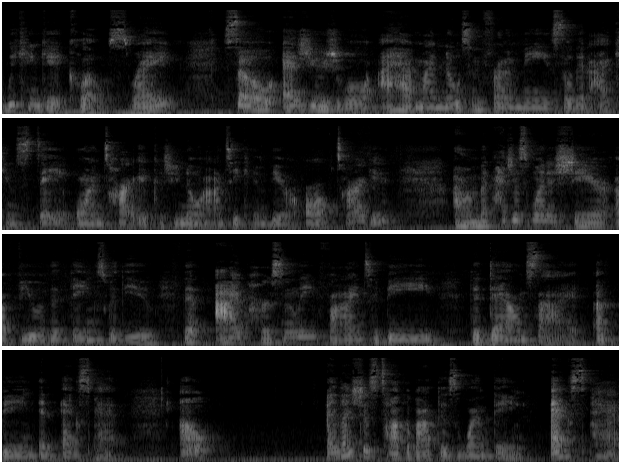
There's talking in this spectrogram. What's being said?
we can get close, right? So, as usual, I have my notes in front of me so that I can stay on target because you know Auntie can veer off target. Um, but I just want to share a few of the things with you that I personally find to be the downside of being an expat. Oh, and let's just talk about this one thing expat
